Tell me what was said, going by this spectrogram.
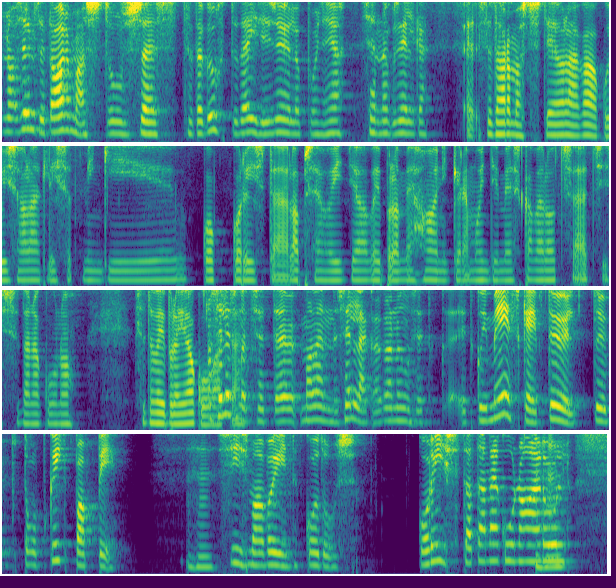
no selles mõttes, et armastusest seda kõhtu täis ei söö lõpuni jah, see on nagu selge seda armastust ei ole ka, kui sa oled lihtsalt mingi kokkoristaja, lapsehoidja, võib-olla mehaanik ja remondimees ka veel otsa, et siis seda nagu noh, seda võib-olla ei jagu. no selles mõttes, et äh, ma olen sellega ka nõus, et, et kui mees käib tööl, tööb, toob kõik papi mm, -hmm. siis ma võin kodus koristada nägu naerul mm. -hmm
